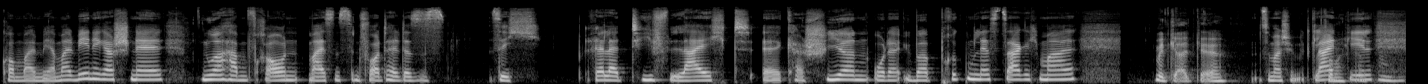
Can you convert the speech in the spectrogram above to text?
kommen mal mehr, mal weniger schnell. Nur haben Frauen meistens den Vorteil, dass es sich relativ leicht äh, kaschieren oder überbrücken lässt, sage ich mal. Mit Gleitgel. Zum Beispiel mit Gleitgel. Mhm.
